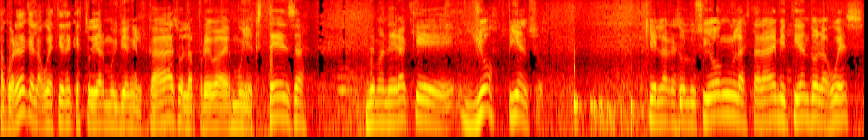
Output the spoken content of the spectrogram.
acuérdense que la juez tiene que estudiar muy bien el caso, la prueba es muy extensa, de manera que yo pienso que la resolución la estará emitiendo la juez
